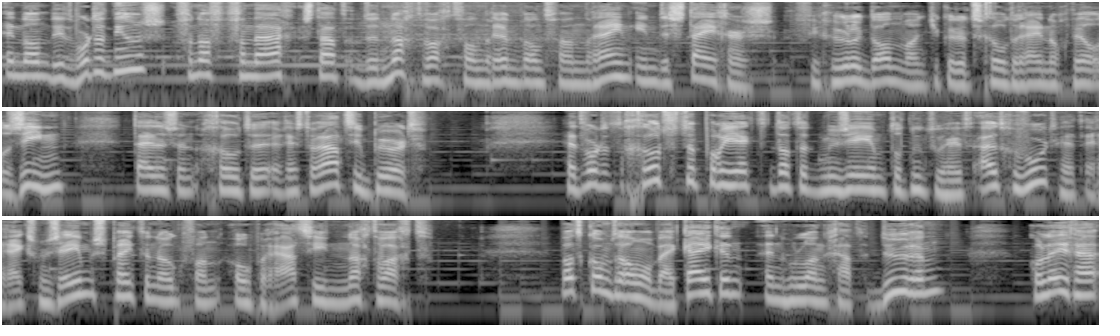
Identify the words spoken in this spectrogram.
En dan, dit wordt het nieuws. Vanaf vandaag staat de nachtwacht van Rembrandt van Rijn in de stijgers. Figuurlijk dan, want je kunt het schilderij nog wel zien tijdens een grote restauratiebeurt. Het wordt het grootste project dat het museum tot nu toe heeft uitgevoerd. Het Rijksmuseum spreekt dan ook van Operatie Nachtwacht. Wat komt er allemaal bij kijken en hoe lang gaat het duren? Collega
